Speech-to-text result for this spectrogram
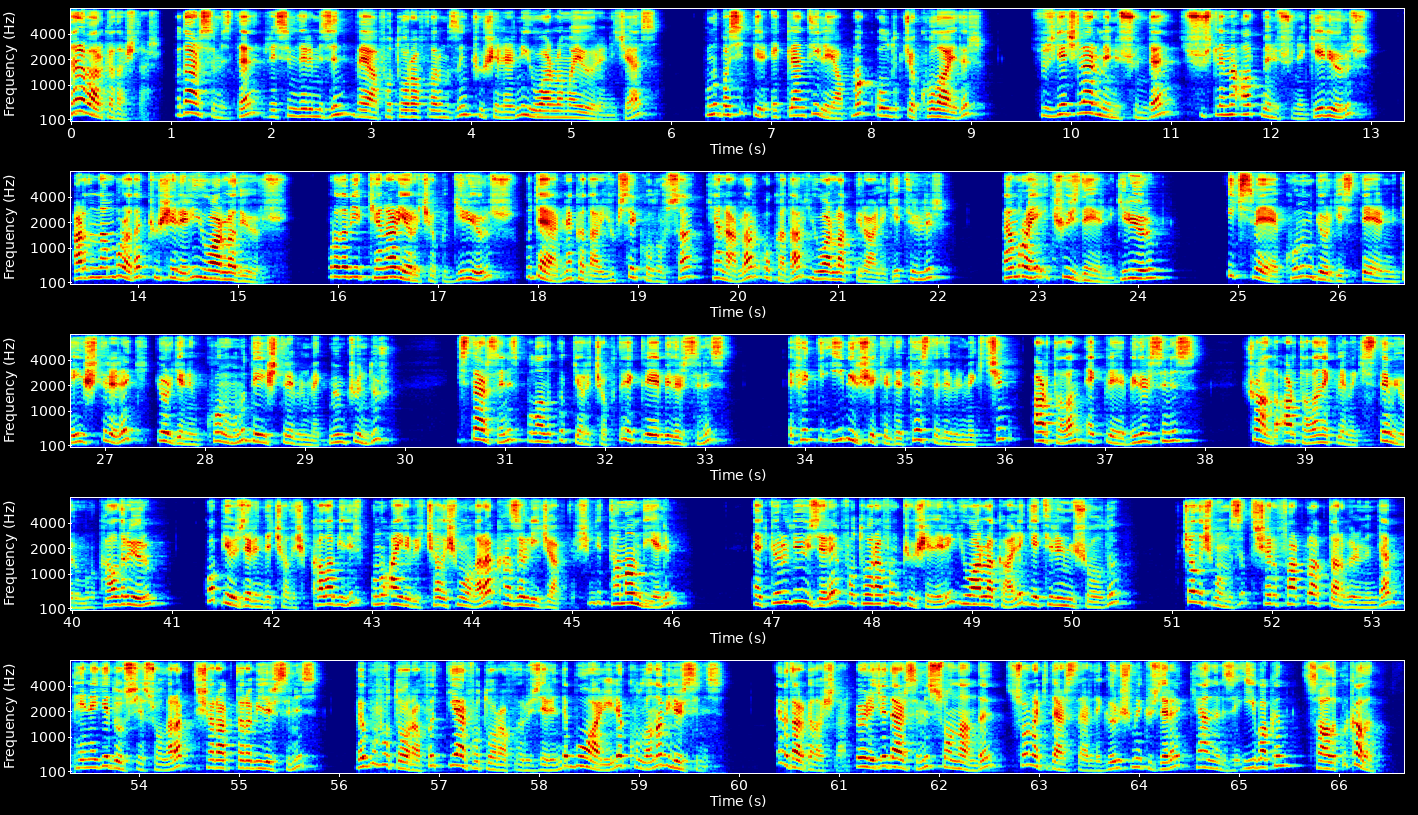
Merhaba arkadaşlar. Bu dersimizde resimlerimizin veya fotoğraflarımızın köşelerini yuvarlamayı öğreneceğiz. Bunu basit bir eklentiyle yapmak oldukça kolaydır. Süzgeçler menüsünde süsleme alt menüsüne geliyoruz. Ardından burada köşeleri yuvarla diyoruz. Burada bir kenar yarıçapı giriyoruz. Bu değer ne kadar yüksek olursa kenarlar o kadar yuvarlak bir hale getirilir. Ben buraya 200 değerini giriyorum. X ve Y konum gölgesi değerini değiştirerek gölgenin konumunu değiştirebilmek mümkündür. İsterseniz bulanıklık yarıçapı da ekleyebilirsiniz. Efekti iyi bir şekilde test edebilmek için art alan ekleyebilirsiniz. Şu anda art alan eklemek istemiyorum. Bunu kaldırıyorum. Kopya üzerinde çalış kalabilir. Bunu ayrı bir çalışma olarak hazırlayacaktır. Şimdi tamam diyelim. Evet görüldüğü üzere fotoğrafın köşeleri yuvarlak hale getirilmiş oldu. Çalışmamızı dışarı farklı aktar bölümünden PNG dosyası olarak dışarı aktarabilirsiniz. Ve bu fotoğrafı diğer fotoğraflar üzerinde bu haliyle kullanabilirsiniz. Evet arkadaşlar böylece dersimiz sonlandı. Sonraki derslerde görüşmek üzere. Kendinize iyi bakın. Sağlıklı kalın.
